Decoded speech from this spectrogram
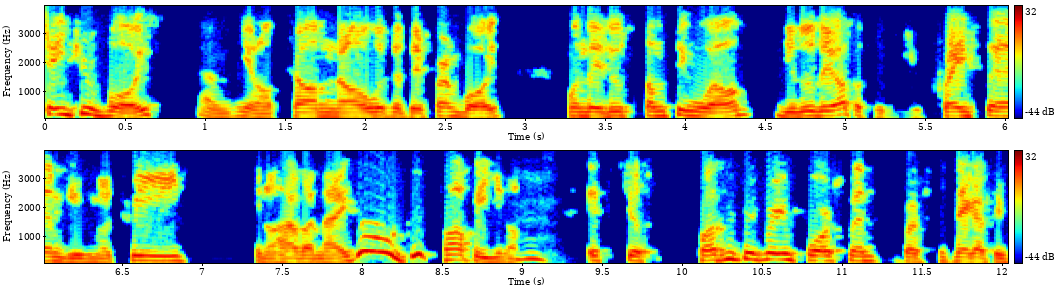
change your voice and you know tell them no with a different voice. When they do something well, you do the opposite. You praise them, give them a treat, you know, have a nice oh good puppy. You know, mm. it's just positive reinforcement versus negative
